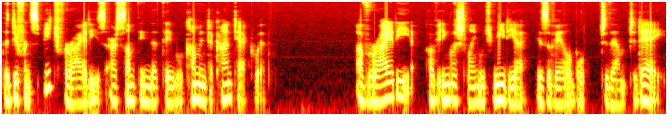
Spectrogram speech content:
The different speech varieties are something that they will come into contact with a variety of English language media is available to them today.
